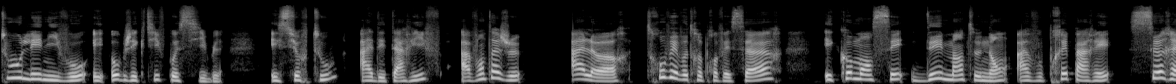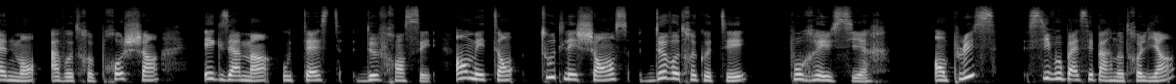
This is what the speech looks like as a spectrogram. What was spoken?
tous les niveaux et objectifs possibles et surtout à des tarifs avantageux. Alors, trouvez votre professeur et commencez dès maintenant à vous préparer sereinement à votre prochain examen ou test de français en mettant toutes les chances de votre côté pour réussir. En plus, si vous passez par notre lien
